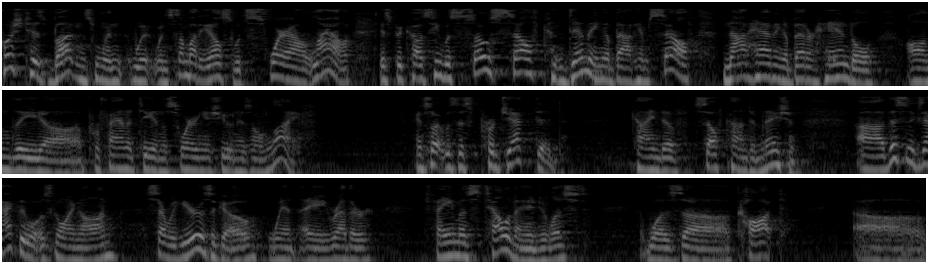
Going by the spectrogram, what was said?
pushed his buttons when, when somebody else would swear out loud is because he was so self condemning about himself not having a better handle on the uh, profanity and the swearing issue in his own life. And so it was this projected kind of self condemnation. Uh, this is exactly what was going on several years ago when a rather famous televangelist was uh, caught uh,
